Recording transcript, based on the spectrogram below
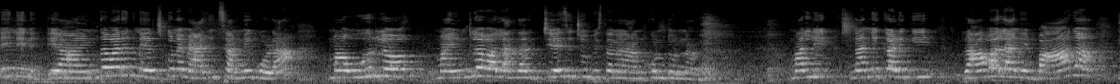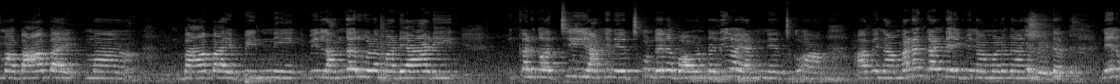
నేను ఇంతవరకు నేర్చుకున్న మ్యాజిక్స్ అన్నీ కూడా మా ఊర్లో మా ఇంట్లో వాళ్ళందరికి చేసి చూపిస్తానని అనుకుంటున్నాను. మళ్ళీ నన్ను ఇక్కడికి రావాలని బాగా మా బాబాయ్ మా బాబాయ్ పిన్ని వీళ్ళందరూ కూడా మా డాడీ ఇక్కడికి వచ్చి అన్ని నేర్చుకుంటేనే బాగుంటుంది. అవన్నీ నేర్చుకో అవి నమ్మడం కంటే ఇవి నమ్మడమే అని బెటర్ నేను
